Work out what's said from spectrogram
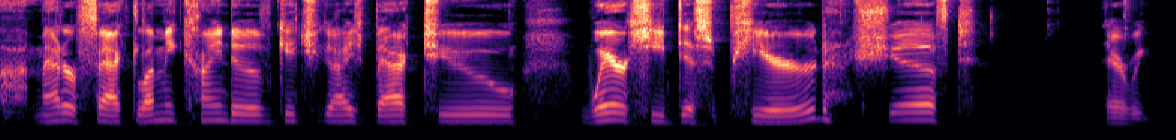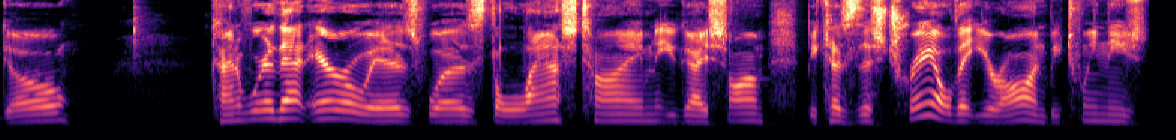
uh, matter of fact, let me kind of get you guys back to where he disappeared. Shift. There we go. Kind of where that arrow is was the last time that you guys saw him because this trail that you're on between these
